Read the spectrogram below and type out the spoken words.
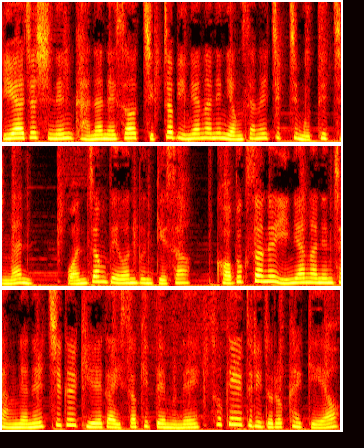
이 아저씨는 가난해서 직접 인양하는 영상을 찍지 못했지만 원정 대원분께서 거북선을 인양하는 장면을 찍을 기회가 있었기 때문에 소개해드리도록 할게요.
